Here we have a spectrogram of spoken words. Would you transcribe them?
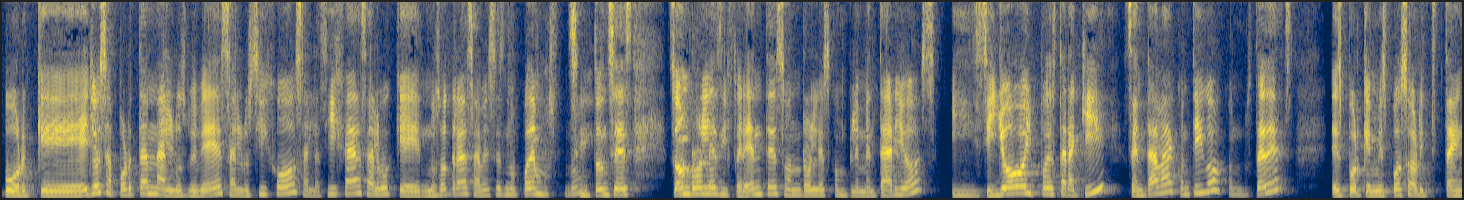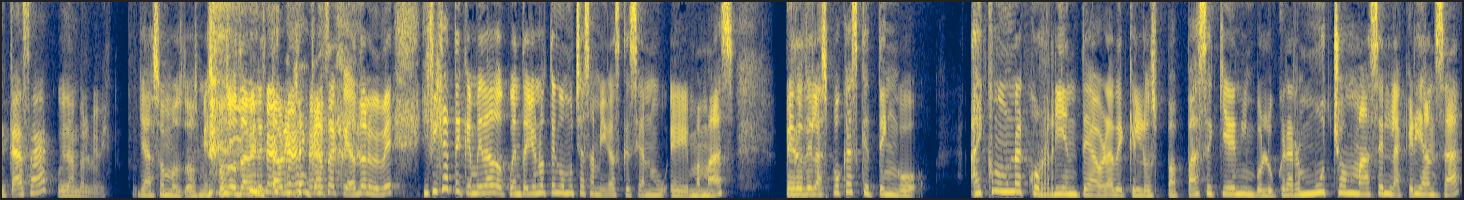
porque ellos aportan a los bebés, a los hijos, a las hijas, algo que nosotras a veces no podemos, ¿no? Entonces, son roles diferentes, son roles complementarios, y si yo hoy puedo estar aquí, sentada contigo, con ustedes, es porque mi esposo ahorita está en casa cuidando al bebé. Ya somos dos. Mi esposo también está ahorita en casa cuidando al bebé. Y fíjate que me he dado cuenta, yo no tengo muchas amigas que sean eh, mamás, pero de las pocas que tengo, hay como una corriente ahora de que los papás se quieren involucrar mucho más en la crianza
